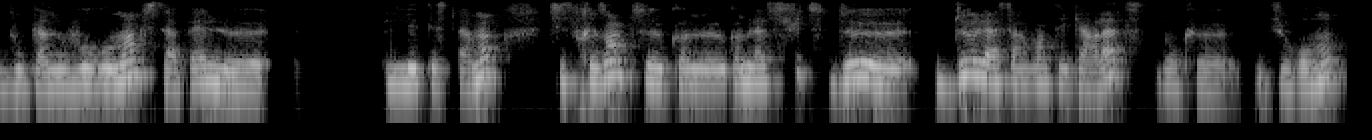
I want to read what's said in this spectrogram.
donc un nouveau roman qui s'appelle les testaments, qui se présentent comme, comme la suite de, de La Servante écarlate, donc du roman,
